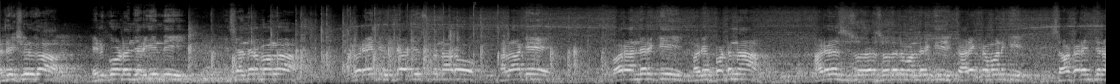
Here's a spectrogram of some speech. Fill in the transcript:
అధ్యక్షుడిగా ఎన్నుకోవడం జరిగింది. ఈ సందర్భంగా ఎవరైతే విడ్డా చేసుకున్నారో అలాగే వారందరికీ మరియు పట్టణ ఆర్యవేశ సోదర సోదరులందరికీ ఈ కార్యక్రమానికి సహకరించిన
